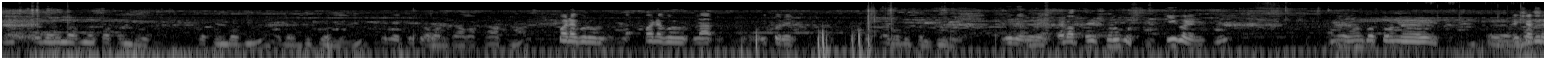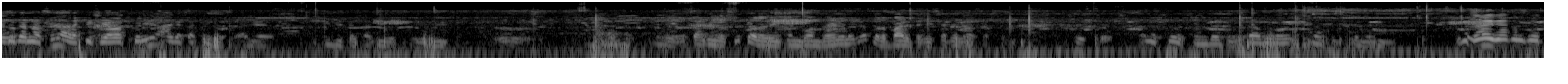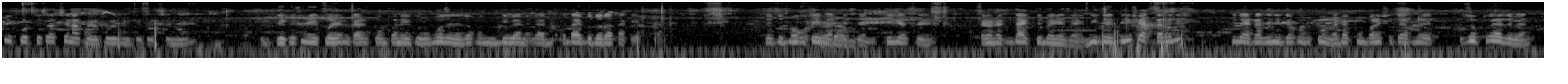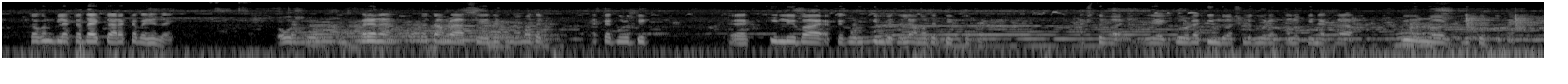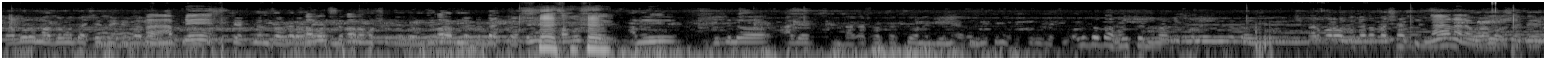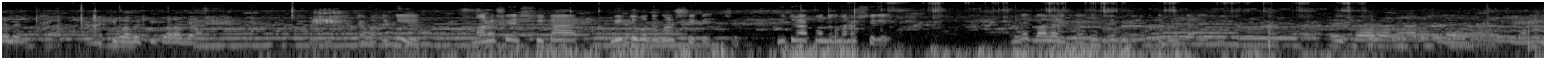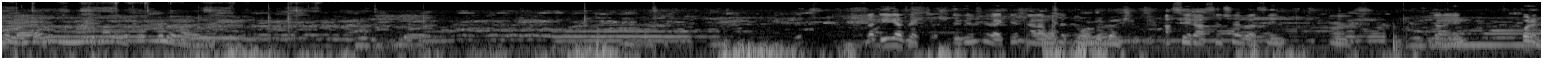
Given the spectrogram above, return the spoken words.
এটা হলো আপনার প্রথম ডোজ প্রথম ডোজ নিয়ে এটা দ্বিতীয় ডোজ নিয়ে আবার গা বাচ্চা আট মাস কয়টা গরু কয়টা গরু লাভ ই করেন এবার দিতে দিবে ঘুরে ঘুরে এবার থেকে শুরু করছি। কি করেন আপনি? আমি এখন বর্তমানে এ, এই মদের চাষে- দোকান আছে আর কৃষি আবাদ করি আগে চাকরি করছি আগে চাকরি করছি চাকরি করছি পরে এখন বন্ধ হয়ে গেলে পরে বাড়ি থেকে সেটেল হওয়ার চেষ্টা করি। অনেক সুন্দর তারপরে যাই এখন যেহেতু করতে চাচ্ছেন আপনার করে নিতে চাচ্ছেন না দেখে শুনেই করেন কারণ কোম্পানি করে বোঝে না যখন দিবেন একটা দায়বদ্ধতা থাকে। তো বুঝতেই পারতেছেন ঠিক আছে? কারণ একটা দায়িত্ব বেড়ে যায়। নিজের জিনিস একটা জিনিস কিন্তু একটা জিনিস যখন একটা কোম্পানির সাথে আপনি যুক্ত হয়ে যাবেন তখন গেলে একটা দায়িত্ব আর একটা বেড়ে যায়। অবশ্যই। পারে না হয়তো আমরা আছি দেখুন আমাদের একটা গরু কিনলে বা একটা গরু কিনবে তাহলে আমাদের দেখতে হয়। আসতে হয়। যে গরুটা কিনলো আসলে গরুটা ভালো কিনা খারাপ বিভিন্ন ই করতে হয়। তারপরে মাঝে মধ্যে এসে দেখে যাবেন হ্যাঁ, আপনি স্টেটমেন্ট দরকার অবশ্যই- পরামর্শ দিয়ে যাবেন। যেহেতু আপনি একটা ডাক্তার অবশ্যই। আমি যেগুলো আগে ঢাকা শহর থাকছি অনেকদিন এখন নতুন শুরু করছি অভিজ্ঞতা হয়েছে মোটামুটি বলে অভিজ্ঞতা হয়েছে। তারপর অভিজ্ঞতা তো শেষ নেই। না না না ওই পরামর্শ দিয়ে গেলেন কীভাবে কি করা যায়? কথা কি? মানুষের শেখা মৃত্যু পর্যন্ত মানুষ শেখে। মৃত্যুর আগ পর্যন্ত মানুষ শেখে। ঠিক আছে দেখে রাখেন। আর আমাদের আছে রাসেল সাহেব আছেন হ্যাঁ দাঁড়ান করেন।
